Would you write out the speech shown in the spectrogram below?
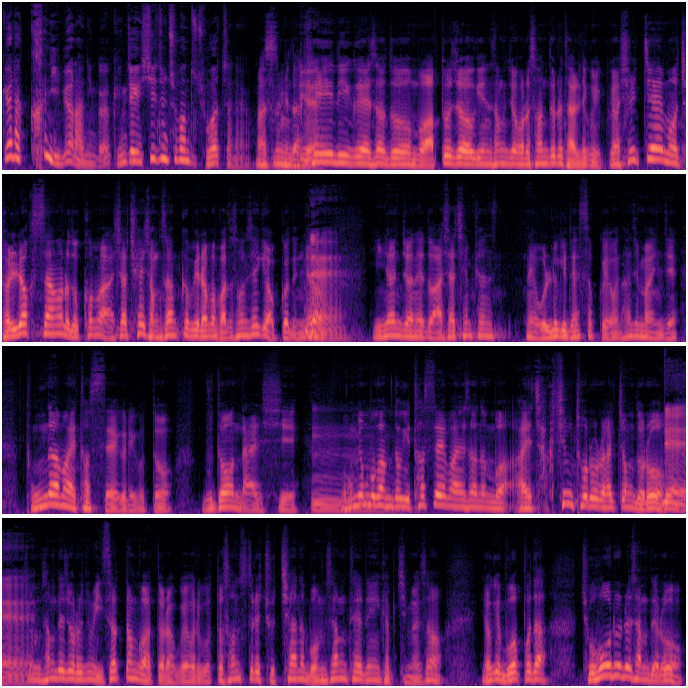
꽤나 큰 이변 아닌가요? 굉장히 시즌 초반도 좋았잖아요. 맞습니다. 예. K리그에서도 뭐 압도적인 성적으로 선두를 달리고 있고요. 실제 뭐 전력상으로 놓고 보면 아시아 최정상급이라고 봐도 손색이 없거든요. 네. 2년 전에도 아시아 챔피언에 오르기도 했었고요. 하지만 이제 동남아의 텃세 그리고 또 무더운 날씨 음. 뭐 홍명보 감독이 텃세에 관해서는 뭐 아예 작심 토로를 할 정도로 네. 좀 상대적으로 좀 있었던 것 같더라고요. 그리고 또 선수들의 좋지 않은 몸 상태 등이 겹치면서 여기 무엇보다 조호르를 상대로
